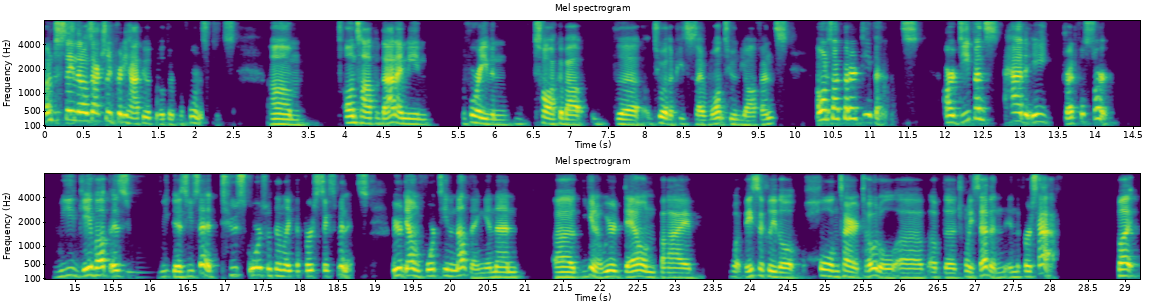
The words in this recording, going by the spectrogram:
I'm just saying that I was actually pretty happy with both their performances. Um, on top of that, I mean, before I even talk about the two other pieces I want to in the offense, I want to talk about our defense. Our defense had a dreadful start we gave up as we, as you said, two scores within like the first six minutes. We were down 14 to nothing. And then, uh, you know, we were down by what basically the whole entire total uh, of the 27 in the first half. But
